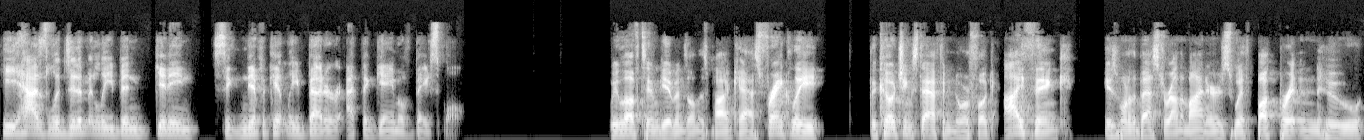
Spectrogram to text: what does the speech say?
he has legitimately been getting significantly better at the game of baseball. We love Tim Gibbons on this podcast. Frankly, the coaching staff in Norfolk, I think, is one of the best around the minors with Buck Britton, who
